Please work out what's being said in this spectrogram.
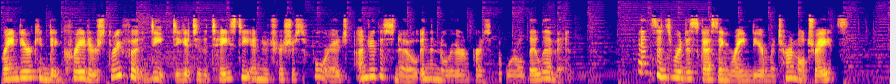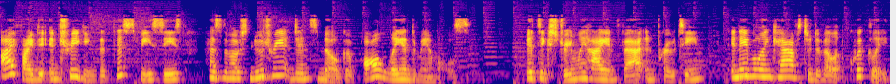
Reindeer can dig craters three foot deep to get to the tasty and nutritious forage under the snow in the northern parts of the world they live in. And since we're discussing reindeer maternal traits, I find it intriguing that this species has the most nutrient dense milk of all land mammals. It's extremely high in fat and protein, enabling calves to develop quickly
